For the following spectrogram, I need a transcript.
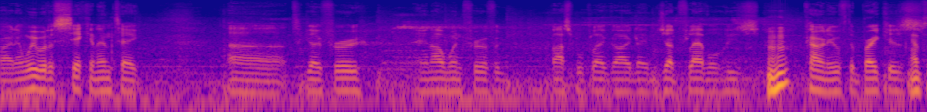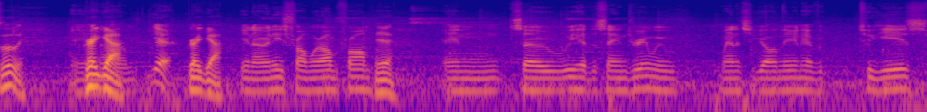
right? And we were the second intake uh, to go through, and I went through with a basketball player guy named Judd Flavell. He's Mhm. currently with the Breakers. absolutely And, Great guy. um, yeah, great guy. you know, and he's from where I'm from. Yeah. And so we had the same dream. We managed to go in there and have two years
